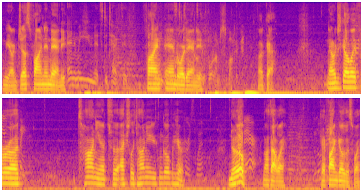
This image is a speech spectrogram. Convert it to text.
We are just fine and dandy. Enemy units detected. Fine and or dandy. I'm spotted. Okay. Now we just gotta wait for uh, Tanya to... Actually, Tanya, you can go over here. No! Not that way. Move Okay, fine, go this way.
